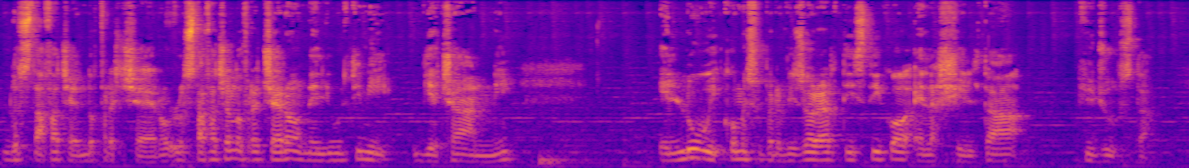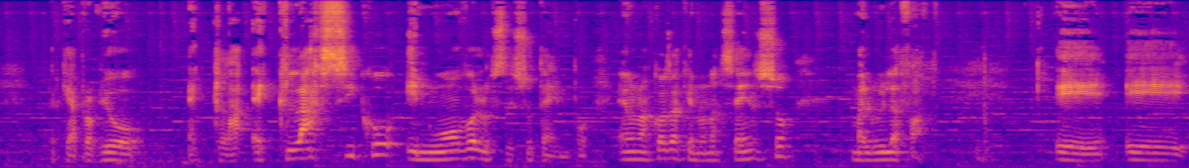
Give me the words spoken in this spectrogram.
lo sta facendo Freccero, lo sta facendo Freccero negli ultimi dieci anni e lui come supervisore artistico è la scelta più giusta, perché è proprio è, cla- è classico e nuovo allo stesso tempo, è una cosa che non ha senso, ma lui la fa. E, e,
